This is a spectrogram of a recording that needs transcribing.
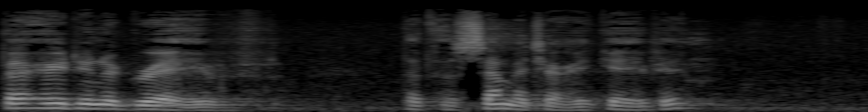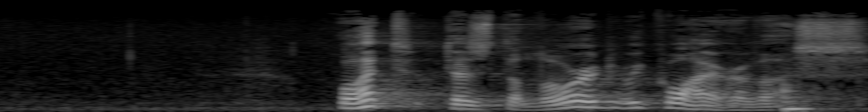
buried in a grave that the cemetery gave him. What does the Lord require of us?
